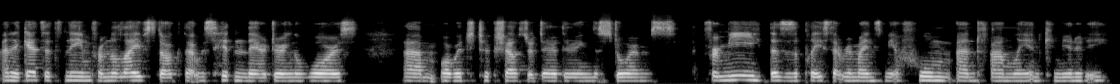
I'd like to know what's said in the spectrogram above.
and it gets its name from the livestock that was hidden there during the wars um, or which took shelter there during the storms. For me, this is a place that reminds me of home and family and community.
